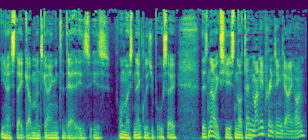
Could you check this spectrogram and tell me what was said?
you know state governments going into debt is is almost negligible. So there's no excuse not to. And money printing going on.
